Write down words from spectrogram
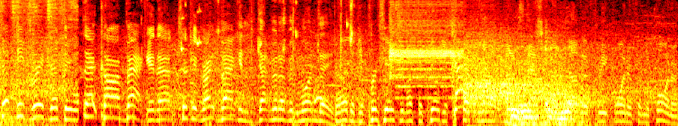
53-51. that car back and I took it right back and got rid of it in one day. Oh, the depreciation must have killed you. Another three-pointer from the corner.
